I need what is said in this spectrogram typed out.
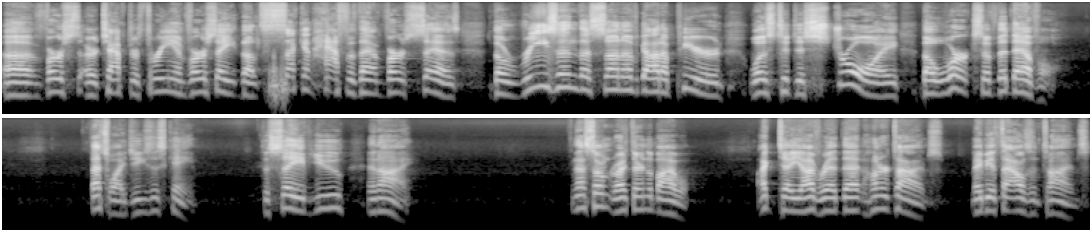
uh, verse or chapter 3 and verse 8, the second half of that verse says, the reason the Son of God appeared was to destroy the works of the devil. That's why Jesus came, to save you and I. And that's something right there in the Bible. I can tell you, I've read that a hundred times, maybe a thousand times.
